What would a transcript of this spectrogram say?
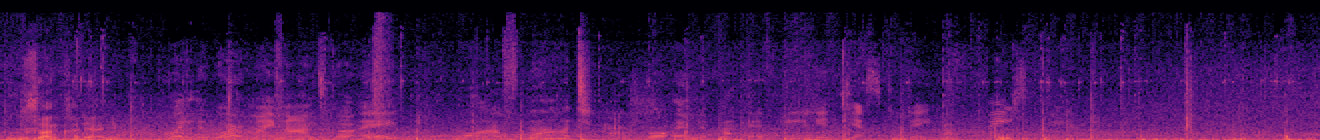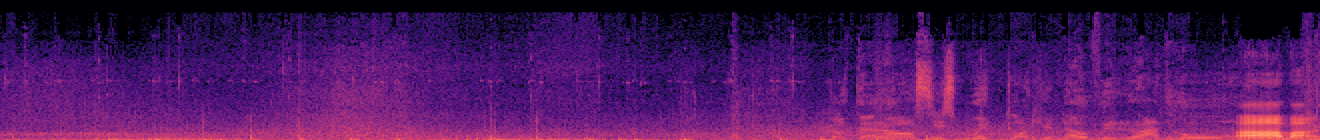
좀 우수한 칼이 아닙니다. Quite the work my man's got, eh? Not half bad. Brought him a bucket of peelings yesterday. Face 아, 막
